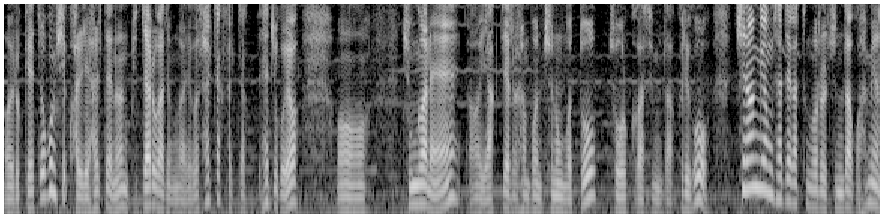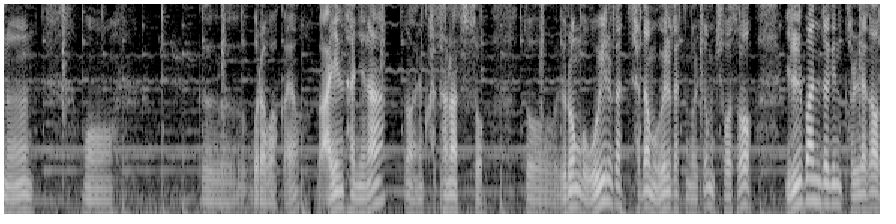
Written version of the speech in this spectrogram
어, 이렇게 조금씩 관리할 때는 빗자루 거 가지고 살짝 살짝 해주고요. 어, 중간에 어, 약재를 한번 주는 것도 좋을 것 같습니다. 그리고 친환경 자재 같은 거를 준다고 하면은 뭐그 뭐라고 할까요? 그 아인산이나 또 아니면 과산화수소 또 이런 거 오일 같은 자담 오일 같은 걸 좀 주어서 일반적인 벌레가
